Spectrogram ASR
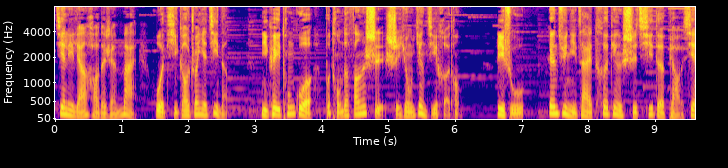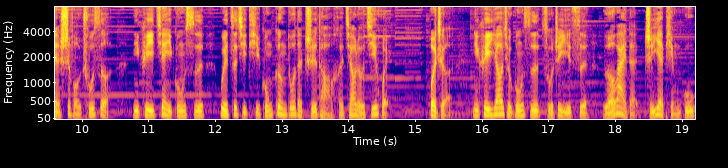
建立良好的人脉或提高专业技能，你可以通过不同的方式使用应急合同，例如，根据你在特定时期的表现是否出色，你可以建议公司为自己提供更多的指导和交流机会，或者你可以要求公司组织一次额外的职业评估，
